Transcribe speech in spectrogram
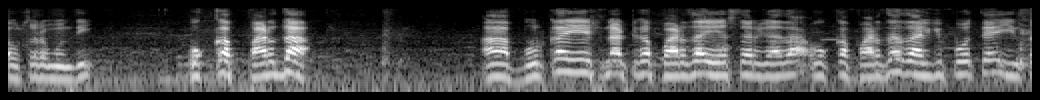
అవసరం ఉంది. ఒక్క పరద ఆ బుర్కా వేసినట్టుగా పరదా వేస్తారు కదా ఒక్క పరదా తలిగిపోతే ఇంత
